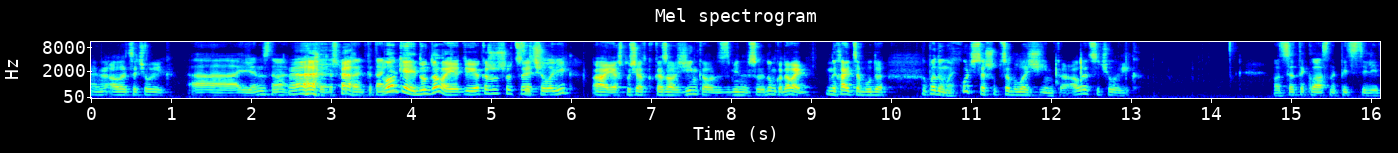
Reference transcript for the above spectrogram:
ем, але це чоловік. А, я не знаю. Це ж питання. питання. Окей, ну давай, я, я кажу, що це. Це чоловік? А, я спочатку казав жінка, от змінив свою думку. Давай, нехай це буде. Ну подумай. Хочеться, щоб це була жінка, але це чоловік. Оце ти класно підстілів.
